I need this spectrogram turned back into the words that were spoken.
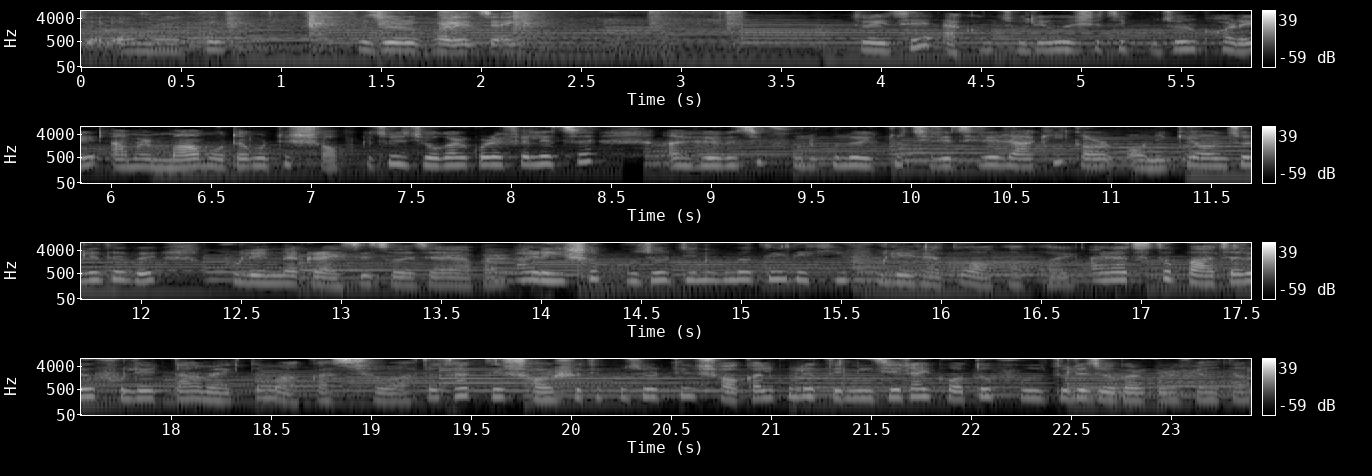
চলো আমরা এখন পুজোর ঘরে যাই। তো এই যে এখন চলেও এসেছি পুজোর ঘরে। আমার মা মোটামুটি সব কিছুই জোগাড় করে ফেলেছে। আমি ভেবেছি ফুলগুলো একটু ছিঁড়ে ছিঁড়ে রাখি, কারণ অনেকে অঞ্জলি দেবে, ফুলের না ক্রাইসিস হয়ে যায় আবার। আর এইসব পুজোর দিনগুলোতেই দেখি ফুলের এত অভাব হয়। আর আজ তো বাজারেও ফুলের দাম একদম আকাশ ছোঁয়া। তো থাকতে সরস্বতী পুজোর দিন সকালগুলোতে নিজেরাই কত ফুল তুলে জোগাড় করে ফেলতাম।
